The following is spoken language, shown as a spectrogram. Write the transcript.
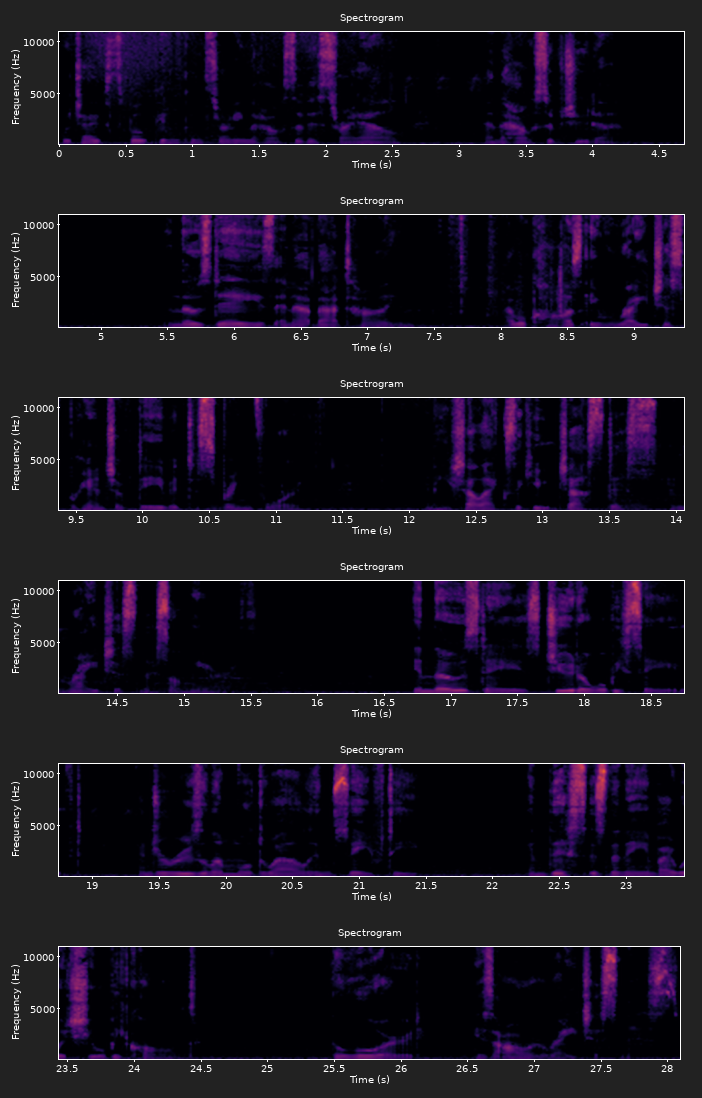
which I have spoken concerning the house of Israel and the house of Judah. In those days and at that time, I will cause a righteous branch of David to spring forth, and he shall execute justice and righteousness on the earth. In those days, Judah will be saved and Jerusalem will dwell in safety, and this is the name by which she will be called. The Lord is our righteousness.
